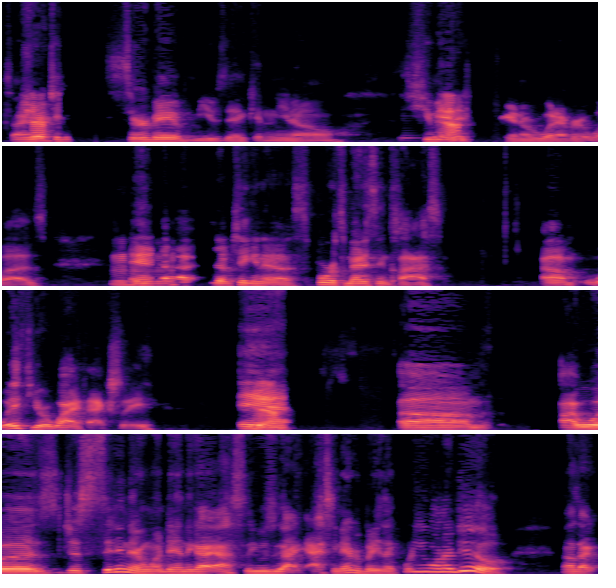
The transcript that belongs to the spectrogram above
So I ended up taking a survey of music and you know humanitarian or whatever it was, hmm and uh, ended up taking a sports medicine class um, with your wife actually. And um, I was just sitting there one day, and the guy asked, he was like asking everybody, like, "What do you want to do?" I was like,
